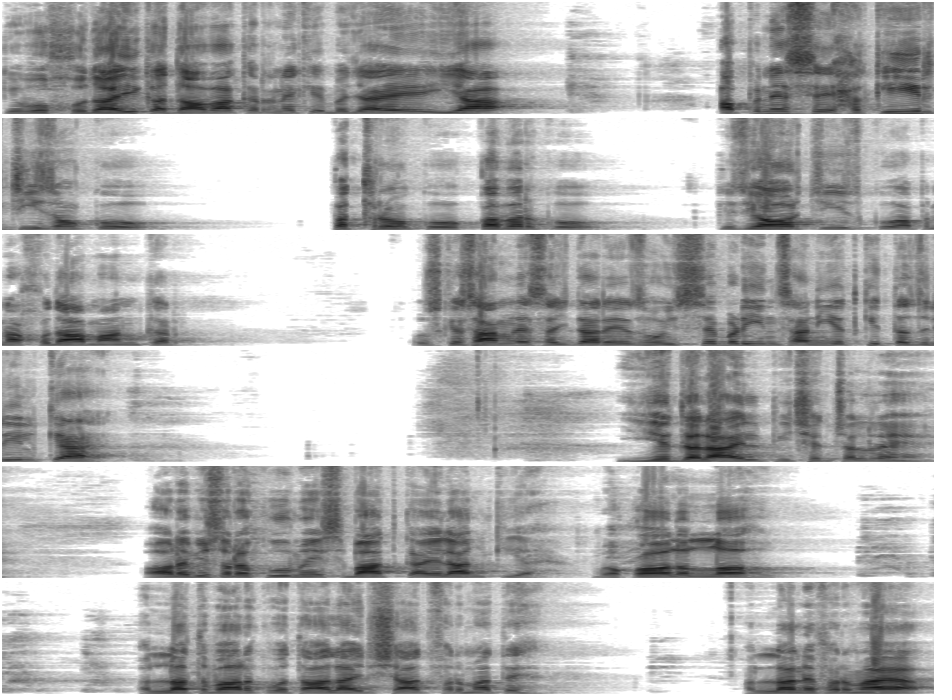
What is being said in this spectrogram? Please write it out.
کہ وہ خدائی کا دعویٰ کرنے کے بجائے یا اپنے سے حقیر چیزوں کو، پتھروں کو، قبر کو، کسی اور چیز کو اپنا خدا مان کر اس کے سامنے سجدہ ریز ہو، اس سے بڑی انسانیت کی تزلیل کیا ہے؟ یہ دلائل پیچھے چل رہے ہیں اور ابھی سرکو میں اس بات کا اعلان کیا ہے۔ وقول اللہ اللہ تبارک و تعالیٰ ارشاد فرماتے ہیں۔ اللہ نے فرمایا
